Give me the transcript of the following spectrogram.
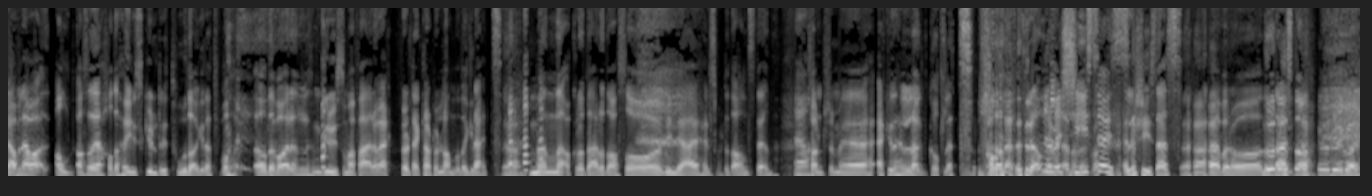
Ja, men jeg, var altså, jeg hadde høye skuldre i to dager etterpå, og det var en liksom, grusom affære, og jeg følte jeg klarte å lande det greit. Ja. Men akkurat der og da så ville jeg helst vært et annet sted. Ja. Kanskje med Jeg kunne heller lagd kotelett. Kotelett? Eller skysaus. Eller skisaus. Det bare å- da? Hva gjorde du i går?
